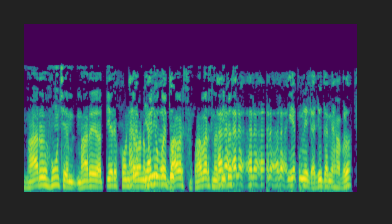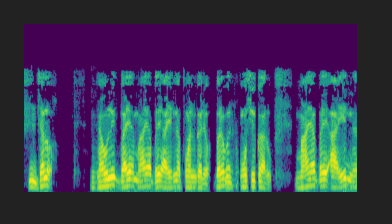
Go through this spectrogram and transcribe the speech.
મારું શું છે મારે અત્યારે ફોન કરવાનો બીજો કોઈ ભાવાર્થ ભાવાર્થ નથી બસ. અરે અરે અરે અરે એક મિનિટ હજુ તમે સાંભળો. ચલો. નવનીત ભાઈ માયાભાઈ આહિરને ફોન કર્યો બરોબર? હું સ્વીકારું. માયાભાઈ આહિરને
